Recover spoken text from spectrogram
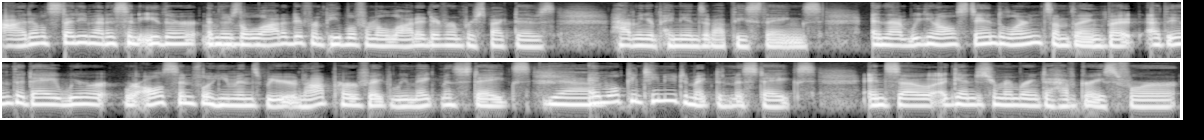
I don't study medicine either. And there's a mm-hmm. lot of different people from a lot of different perspectives having opinions about these things. And that we can all stand to learn something. But at the end of the day, we're we're all sinful humans. We are not perfect. We make mistakes. Yeah. And we'll continue to make the mistakes. And so again, just remembering to have grace for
